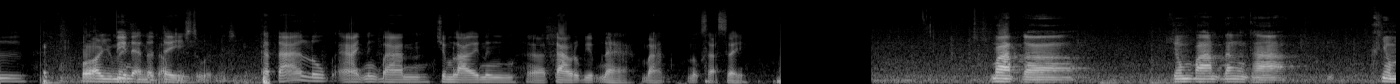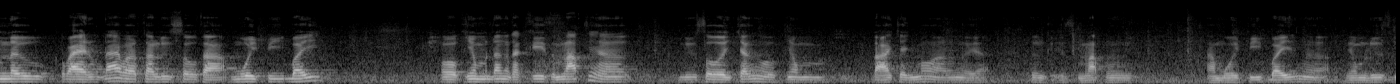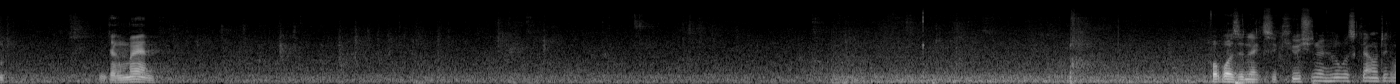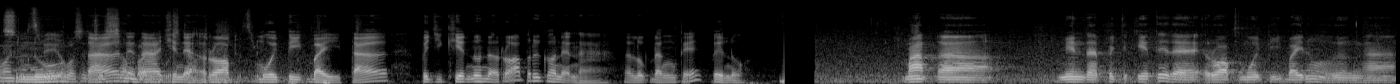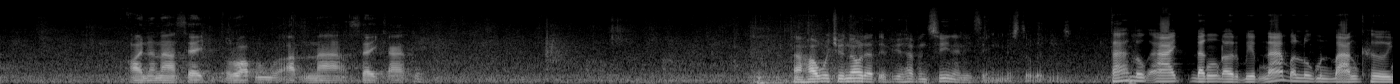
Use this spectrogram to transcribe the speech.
Or are you Being making at it the up, day. Mr. Witness? ថាតើលោកអាចនឹងបានចម្លើយនឹងអឺតាមរបៀបណាបាទលោកសាក់សីបាទអឺខ្ញុំបានដឹងថាខ្ញុំនៅក្បែរនោះដែរបើថាឮសូរថា1 2 3 អូខ្ញុំមិនដឹងថាគេសម្លាប់ទេអាឮសូរអញ្ចឹងអូខ្ញុំដើរចេញមកអាហ្នឹងឯងរឿងគេសម្លាប់ហ្នឹងអា1 2 3ហ្នឹងខ្ញុំឮអញ្ចឹងមែន But was it an executioner who was counting one, សំ two, ណួ three, រ or was it តើ just អ្នកណា somebody ជា who was អ្នក counting រាប់ one, two, three? 1 2 3តើ ពេជ្រឃាតនោះអ្នករាប់ឬក៏អ្នកណាលោកដឹងទេពេលនោះបាទអឺមានតែពេជ្រគៀតទេដែលរាប់1 2 3នោះរឿងថាឲ្យនរណាសេករាប់នោះអត់នរណាសេកកើតទេ Now, how would you know that if you haven't seen anything, Mr. Witness? តើលោកអាចដឹងដោយរបៀបណាបើលោកមិនបានឃើញ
